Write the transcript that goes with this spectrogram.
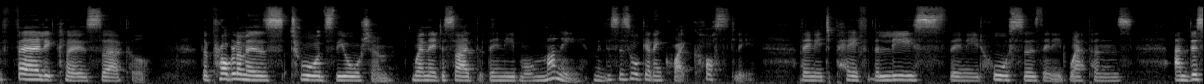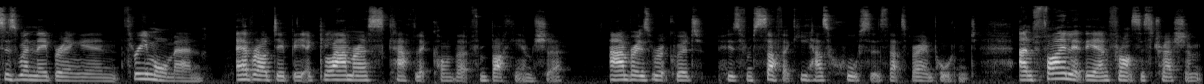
fairly closed circle. The problem is towards the autumn when they decide that they need more money. I mean, this is all getting quite costly. They need to pay for the lease, they need horses, they need weapons. And this is when they bring in three more men Everard Digby, a glamorous Catholic convert from Buckinghamshire, Ambrose Rookwood, who's from Suffolk, he has horses. That's very important. And finally, at the end, Francis Tresham,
